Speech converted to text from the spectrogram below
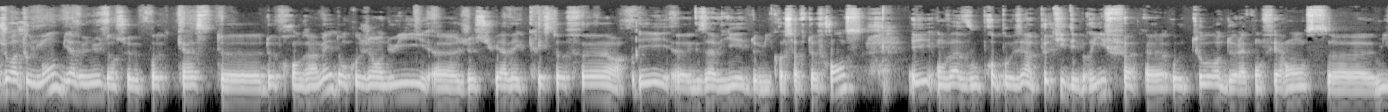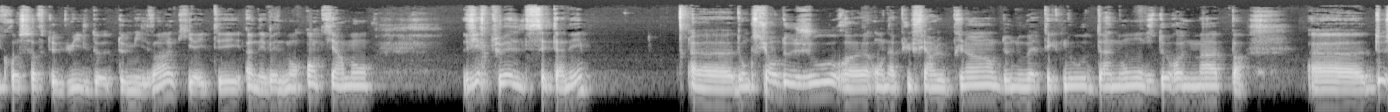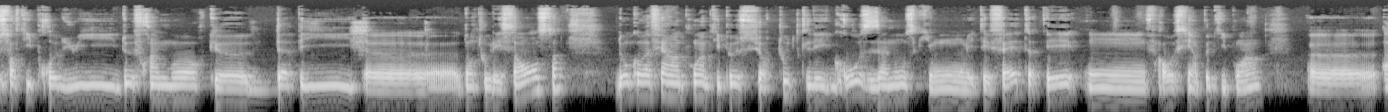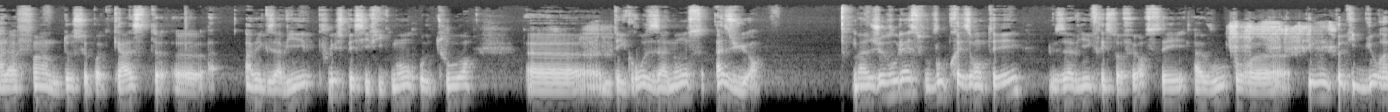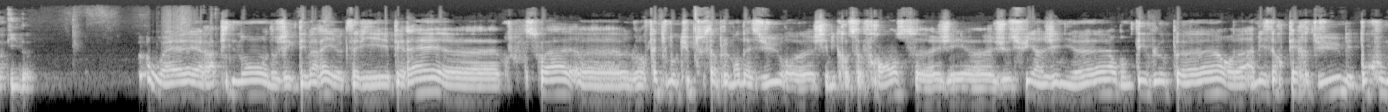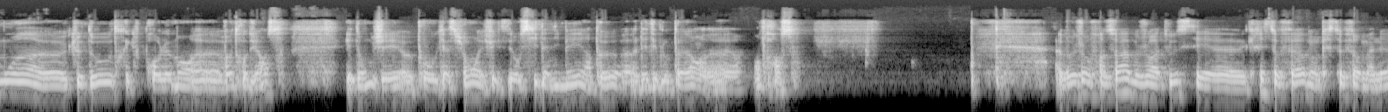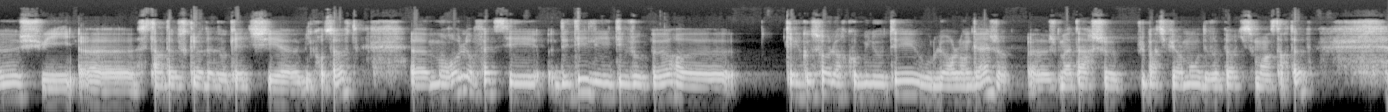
bonjour à tout le monde, bienvenue dans ce podcast euh, de programmé. Donc aujourd'hui, euh, je suis avec Christopher et euh, Xavier de Microsoft France et on va vous proposer un petit débrief autour de la conférence Microsoft Build 2020 qui a été un événement entièrement virtuel cette année. donc sur deux jours, on a pu faire le plein de nouvelles technos, d'annonces, de roadmap, euh, deux sorties produits, deux frameworks euh, d'API euh, dans tous les sens. Donc on va faire un point un petit peu sur toutes les grosses annonces qui ont été faites et on fera aussi un petit point à la fin de ce podcast avec Xavier, plus spécifiquement autour des grosses annonces Azure. Ben, je vous laisse vous présenter. Xavier Christopher, c'est à vous pour une petite bio rapide. Ouais, rapidement. Donc j'ai démarré euh, Xavier Perret, euh, François. Euh, en fait, je m'occupe tout simplement d'Azure euh, chez Microsoft France. J'ai, je suis ingénieur, donc développeur à mes heures perdues, mais beaucoup moins que d'autres et que probablement votre audience. Et donc j'ai pour vocation effectivement aussi d'animer un peu les développeurs en France. Ah, bonjour François, bonjour à tous, c'est euh, Christopher, donc Christopher Maneux, je suis euh, Startups Cloud Advocate chez euh, Microsoft. mon rôle en fait c'est d'aider les développeurs, quelle que soit leur communauté ou leur langage. je m'attache plus particulièrement aux développeurs qui sont en startup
